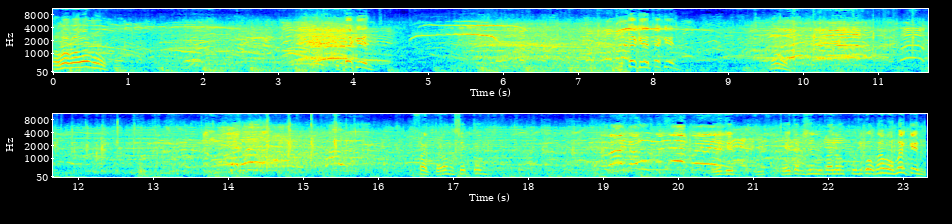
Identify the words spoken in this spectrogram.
Vamos, vamos, vamos. Despejen. Despejen, despejen. Vamos. Falta, vamos, ¿cierto? ¡Vaya uno ya, pues! todavía está presionando el balón Curicó. Vamos, marquen.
